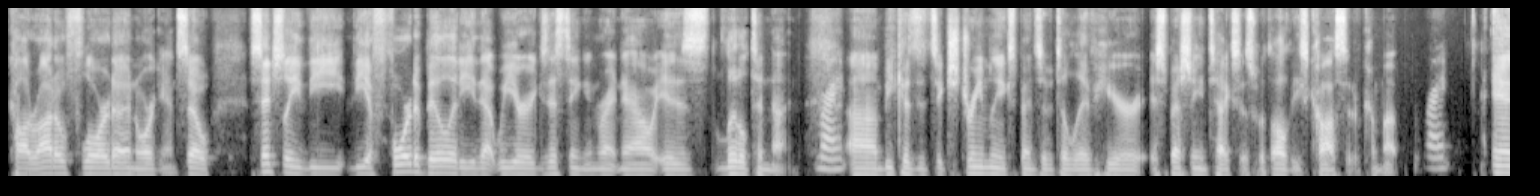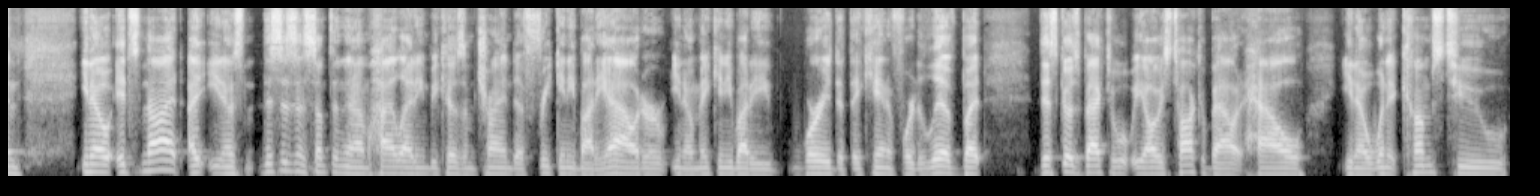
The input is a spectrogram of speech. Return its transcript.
Colorado, Florida, and Oregon. So essentially the the affordability that we are existing in right now is little to none. Right. Um, because it's extremely expensive to live here, especially in Texas with all these costs that have come up. right. And you know, it's not I, you know this isn't something that I'm highlighting because I'm trying to freak anybody out or you know make anybody worried that they can't afford to live, but this goes back to what we always talk about how you know when it comes to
